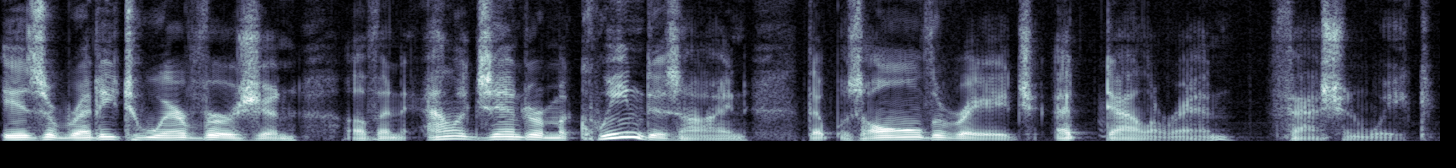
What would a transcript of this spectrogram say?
is a ready to wear version of an Alexandra McQueen design that was all the rage at Dalaran Fashion Week.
